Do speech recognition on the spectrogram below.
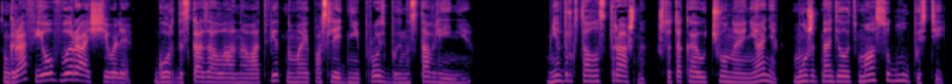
«Графьев выращивали», — гордо сказала она в ответ на мои последние просьбы и наставления. Мне вдруг стало страшно, что такая ученая няня может наделать массу глупостей.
